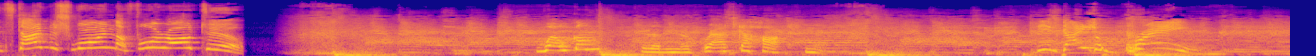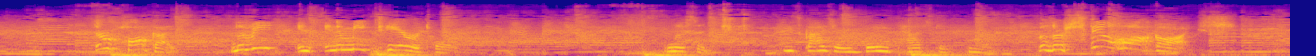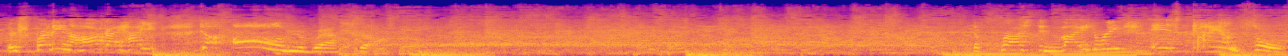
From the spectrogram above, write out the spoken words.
It's time to swarm the 402. Welcome to the Nebraska Hawks Nest. These guys are brave. They're Hawkeyes living in enemy territory. Listen, these guys are way past their prime, but they're still Hawkeyes. They're spreading the Hawkeye hype to all of Nebraska. The frost advisory is canceled.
